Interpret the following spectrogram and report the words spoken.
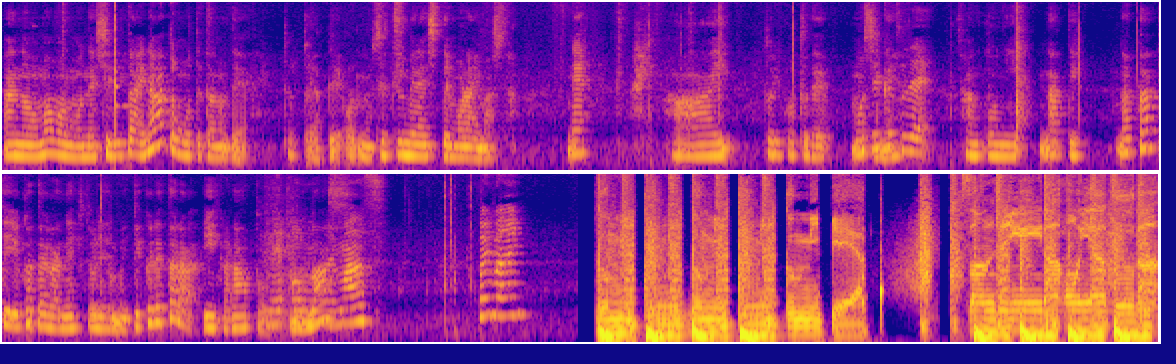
あのママもね知りたいなと思ってたのでちょっとやって説明してもらいました。ね。はーい。ということでもしね参考になってなったっていう方がね一人でもいてくれたらいいかなと思ねい思いま。ます。すバイバイ。gummy bear 3時がおやつだ。甘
